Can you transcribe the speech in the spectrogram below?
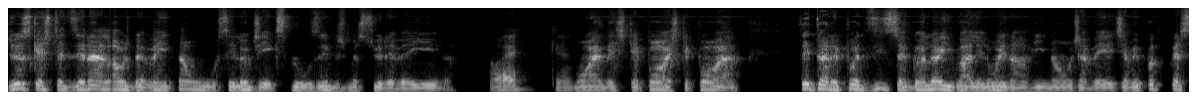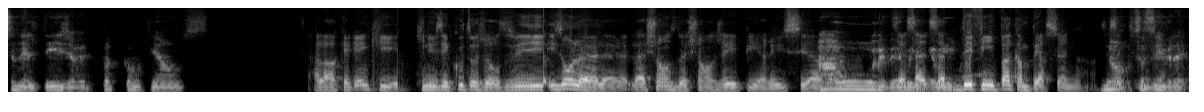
Jusqu'à, je te dirais, à l'âge de 20 ans, où c'est là que j'ai explosé et je me suis réveillé. Là. Ouais. Ouais, mais je pas. J'étais pas euh, tu n'aurais pas dit ce gars-là, il va aller loin dans la vie. Non, j'avais, j'avais pas de personnalité, j'avais pas de confiance. Alors, quelqu'un qui, qui nous écoute aujourd'hui, ils ont le, la chance de changer puis réussir. Ah oui, ben ça ne oui, te définit pas comme personne. Non, ça, c'est vrai.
